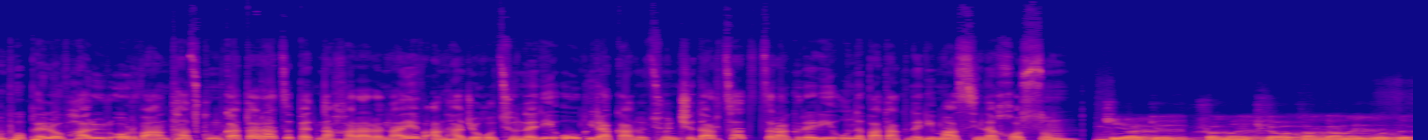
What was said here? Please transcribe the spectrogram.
Ամփոփելով 100 օրվա ընթացքում կատարածը պետնախարարը նաև անհաջողությունների ու իրականություն չդարձած ծրագրերի ու նպատակների մասին է խոսում։ Իհարկե, շատ բաներ չկարողացանք անել, որտեղ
